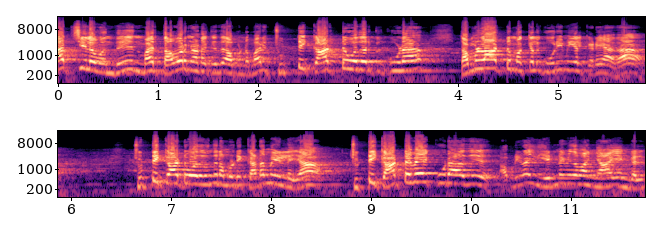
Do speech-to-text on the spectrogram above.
ஆட்சியில் வந்து இந்த மாதிரி தவறு நடக்குது அப்படின்ற மாதிரி சுட்டி காட்டுவதற்கு கூட தமிழ்நாட்டு மக்களுக்கு உரிமைகள் கிடையாதா? சுட்டி காட்டுவது வந்து நம்மளுடைய கடமை இல்லையா? சுட்டி காட்டவே கூடாது. அப்படின்னா இது என்ன விதமான நியாயங்கள்?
